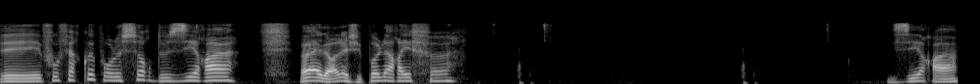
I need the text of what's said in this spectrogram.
Et faut faire quoi pour le sort de Zera? Ouais, alors là, j'ai pas la ref. hein. Zera.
